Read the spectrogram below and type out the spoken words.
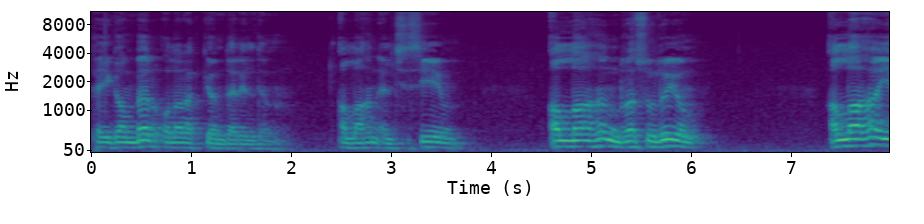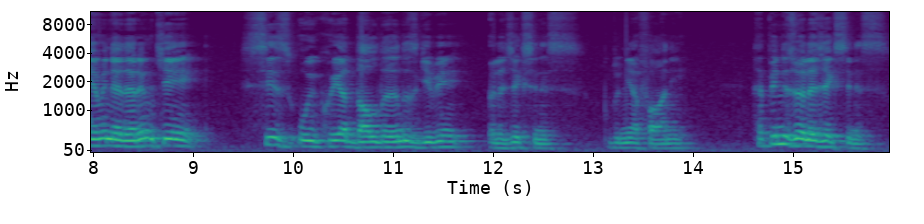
peygamber olarak gönderildim. Allah'ın elçisiyim. Allah'ın Resulüyüm. Allah'a yemin ederim ki siz uykuya daldığınız gibi öleceksiniz. Bu dünya fani. Hepiniz öleceksiniz.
